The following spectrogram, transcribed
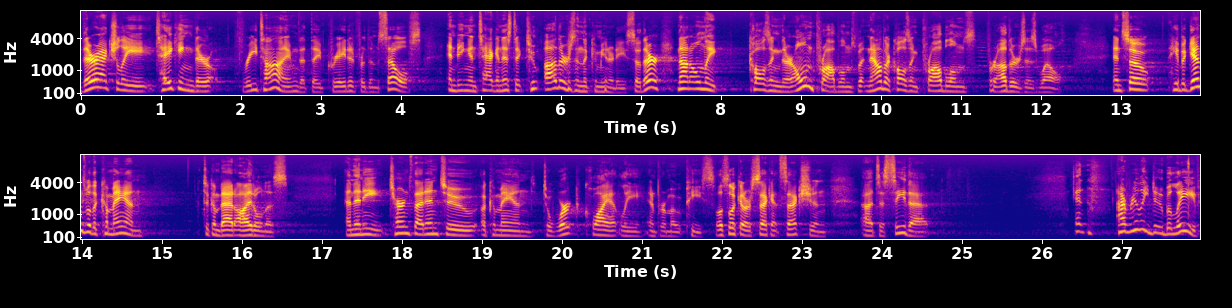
they're actually taking their free time that they've created for themselves and being antagonistic to others in the community. So they're not only causing their own problems, but now they're causing problems for others as well. And so he begins with a command to combat idleness. And then he turns that into a command to work quietly and promote peace. Let's look at our second section uh, to see that. And I really do believe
